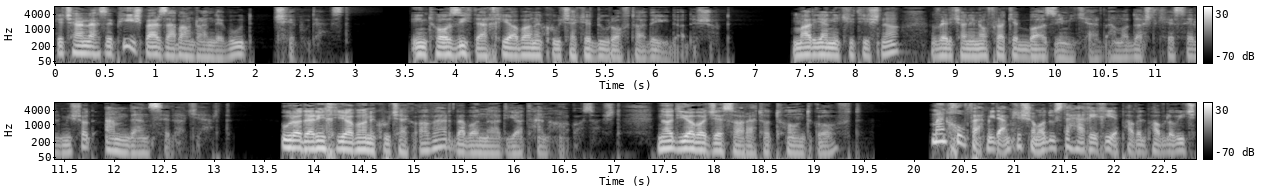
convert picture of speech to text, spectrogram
که چند لحظه پیش بر زبان رانده بود چه بوده است. این توضیح در خیابان کوچک دور افتاده ای داده شد. ماریا نیکیتیشنا ولچانینوف را که بازی می‌کرد اما داشت کسل می‌شد عمدن صدا کرد. او را در این خیابان کوچک آورد و با نادیا تنها گذاشت. نادیا با جسارت و تند گفت من خوب فهمیدم که شما دوست حقیقی پاول پاولویچ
